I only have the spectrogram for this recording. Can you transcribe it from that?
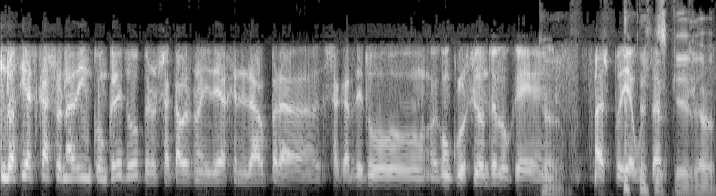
No hacías caso a nadie en concreto, pero sacabas una idea general para sacarte tu la conclusión de lo que más podía gustar. es que, claro,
